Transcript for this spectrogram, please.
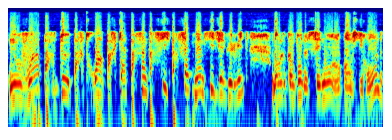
nous voit par 2, par 3, par 4, par 5, par 6, par 7, même 6,8 dans le canton de Sénon en, Gironde,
